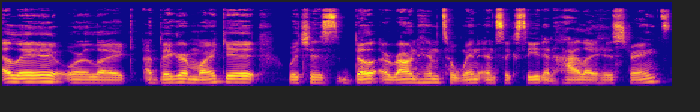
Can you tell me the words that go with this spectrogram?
LA or like a bigger market, which is built around him to win and succeed and highlight his strengths,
